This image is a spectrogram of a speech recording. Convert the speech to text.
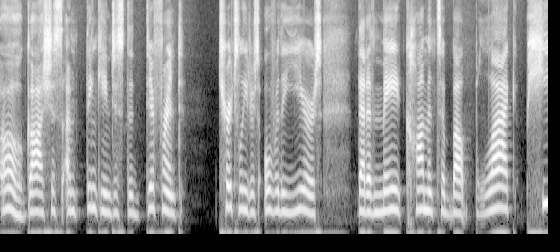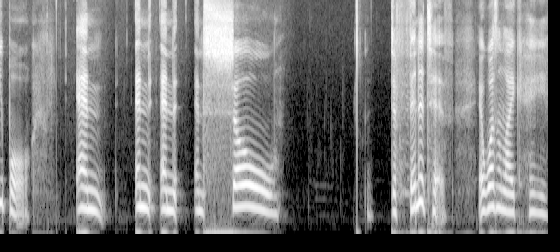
oh gosh, just I'm thinking just the different church leaders over the years that have made comments about black people and and and and so definitive. It wasn't like, hey,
